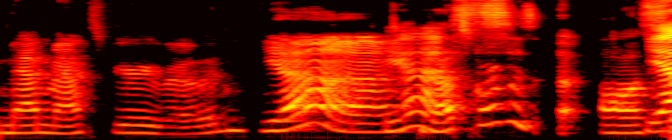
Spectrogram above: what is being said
Mad Max Fury Road? Yeah. Yeah. That score was uh, awesome. Yes,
